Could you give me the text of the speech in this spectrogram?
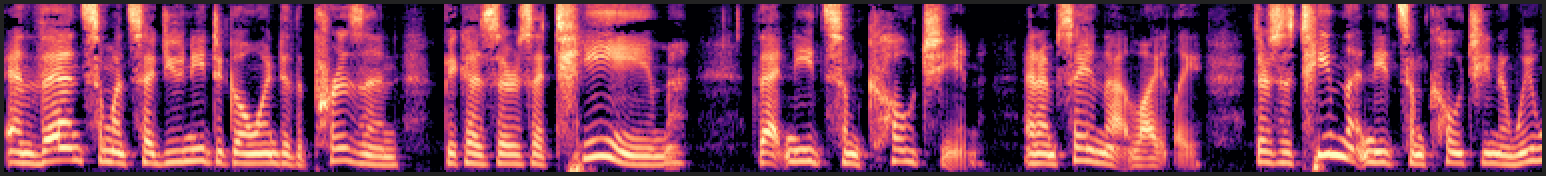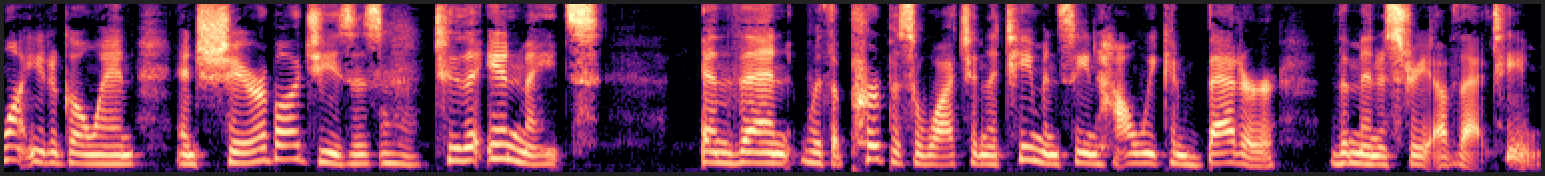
and then someone said, "You need to go into the prison because there's a team that needs some coaching." And I'm saying that lightly. There's a team that needs some coaching, and we want you to go in and share about Jesus mm-hmm. to the inmates and then with the purpose of watching the team and seeing how we can better the ministry of that team.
